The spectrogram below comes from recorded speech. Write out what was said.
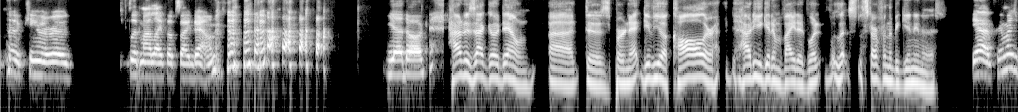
King of the Road flipped my life upside down. Yeah, dog. How does that go down? Uh, does Burnett give you a call, or how do you get invited? What? Let's start from the beginning of this. yeah, pretty much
